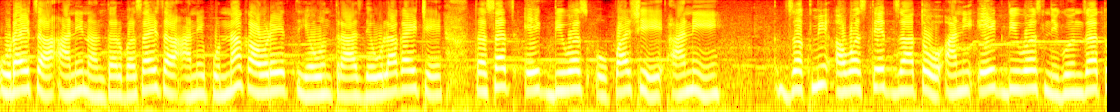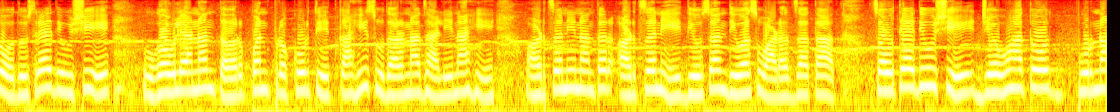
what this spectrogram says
उडायचा आणि नंतर बसायचा आणि पुन्हा कावडेत येऊन त्रास देऊ लागायचे. तसाच एक दिवस उपाशी आणि जखमी अवस्थेत जातो आणि एक दिवस निघून जातो. दुसऱ्या दिवशी उगवल्यानंतर पण प्रकृतीत काही सुधारणा झाली नाही. अडचणीनंतर अडचणी दिवसांदिवस वाढत जातात. चौथ्या दिवशी जेव्हा तो पूर्ण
